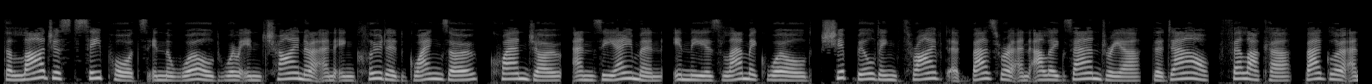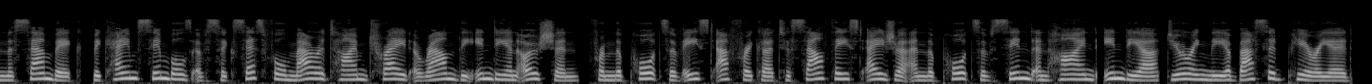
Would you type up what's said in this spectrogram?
The largest seaports in the world were in China and included Guangzhou, Quanzhou, and Xiamen. In the Islamic world, shipbuilding thrived at Basra and Alexandria. The dhow, felucca, baghlah, and the sambuk became symbols of successful maritime trade around the Indian Ocean, from the ports of East Africa to Southeast Asia and the ports of Sind and Hind India during the Abbasid period.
